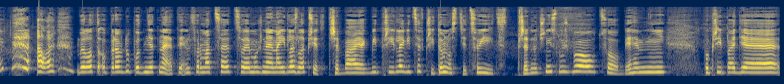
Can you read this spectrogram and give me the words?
ale bylo to opravdu podnětné. Ty informace, co je možné na jídle zlepšit, třeba jak být při jídle více v přítomnosti, co jít před noční službou, co během ní, po případě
